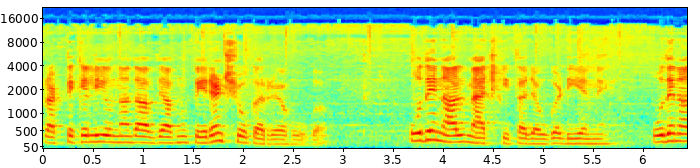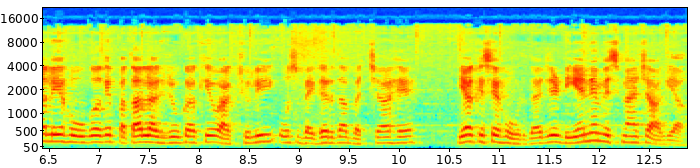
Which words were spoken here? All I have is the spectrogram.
ਪ੍ਰੈਕਟੀਕਲੀ ਉਹਨਾਂ ਦਾ ਆਪਦੇ ਆਪ ਨੂੰ ਪੇਰੈਂਟ ਸ਼ੋ ਕਰ ਰਿਹਾ ਹੋਊਗਾ ਉਹਦੇ ਨਾਲ ਮੈਚ ਕੀਤਾ ਜਾਊਗਾ ਡੀਐਨਏ ਉਹਦੇ ਨਾਲ ਇਹ ਹੋਊਗਾ ਕਿ ਪਤਾ ਲੱਗ ਜਾਊਗਾ ਕਿ ਉਹ ਐਕਚੁਅਲੀ ਉਸ ਬੈਗਰ ਦਾ ਬੱਚਾ ਹੈ ਜਾਂ ਕਿਸੇ ਹੋਰ ਦਾ, ਜੇ ਡੀਐਨਏ ਮਿਸਮੈਚ ਆ ਗਿਆ।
